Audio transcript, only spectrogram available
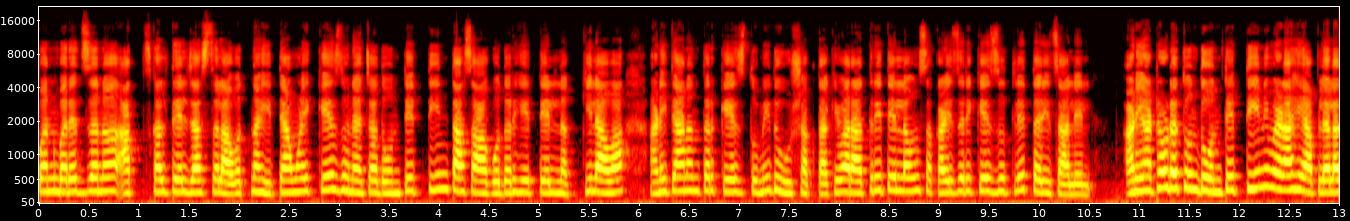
पण बरेच जण आजकाल तेल जास्त लावत नाही त्यामुळे केस धुण्याच्या दोन ते तीन तासा अगोदर हे तेल नक्की लावा आणि त्यानंतर केस तुम्ही धुवू शकता. किंवा रात्री तेल लावून सकाळी जरी केस धुतले तरी चालेल. आणि आठवड्यातून दोन ते तीन वेळा हे आपल्याला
